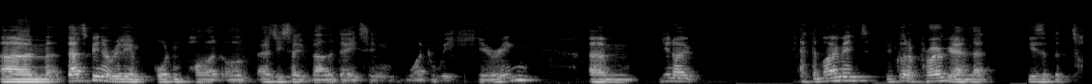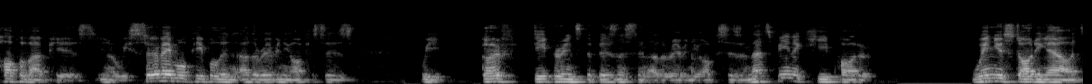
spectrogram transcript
um, that's been a really important part of, as you say, validating what we're hearing. Um, you know, at the moment, we've got a program that is at the top of our peers. You know, we survey more people than other revenue officers. We go deeper into the business than other revenue officers, and that's been a key part of when you're starting out.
